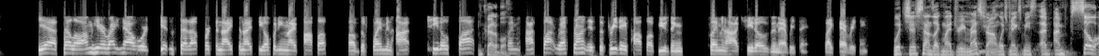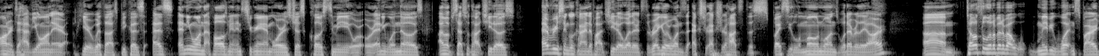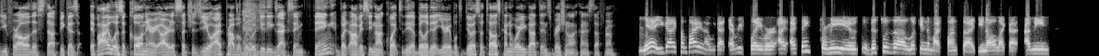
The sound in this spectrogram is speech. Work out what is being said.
Yes, hello. I'm here right now. We're getting set up for tonight. Tonight's the opening night pop up of the Flaming Hot Cheeto Spot. Incredible. Flaming Hot Spot restaurant. It's a three day pop up using Flaming Hot Cheetos and everything, like everything. Which just sounds like my dream restaurant which makes me I'm, so honored to have you on air here with us because as anyone that follows me on instagram or is just close to me or, or anyone knows i'm obsessed with hot cheetos. Every single kind of hot cheeto whether it's the regular ones the extra extra hots the spicy limon ones whatever they are. Um, tell us a little bit about maybe what inspired you for all of this stuff because if i was a culinary artist such as you i probably would do the exact same thing but obviously not quite to the ability that you're able to do it. So tell us kind of where you got the inspiration all that kind of stuff from Yeah, you got to come by. You know, we got every flavor. I, I think for me, it was, this was a look into my fun side. You know, like I, I mean,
